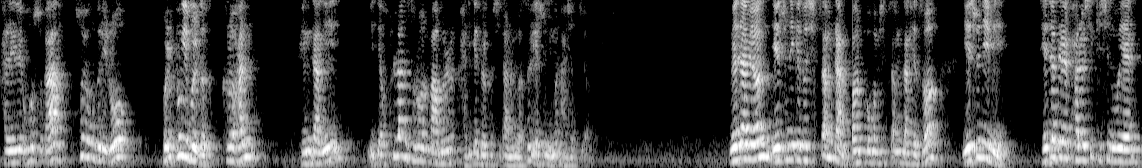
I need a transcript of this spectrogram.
갈릴리 호수가 소용돌이로 돌풍이 불듯 그러한 굉장히 이제 혼란스러운 마음을 가지게 될 것이라는 것을 예수님은 아셨죠. 왜냐하면 예수님께서 13장, 요한복음 13장에서 예수님이 제자들의 발을 씻기신 후에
